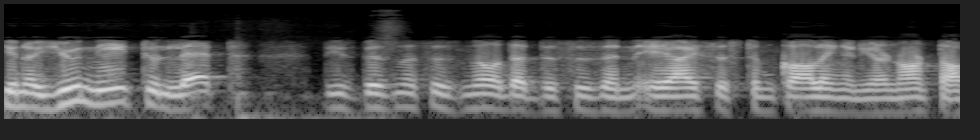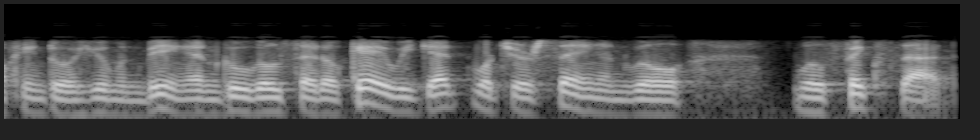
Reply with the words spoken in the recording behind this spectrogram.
you know, you need to let these businesses know that this is an AI system calling and you're not talking to a human being. And Google said, okay, we get what you're saying and we'll, we'll fix that.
